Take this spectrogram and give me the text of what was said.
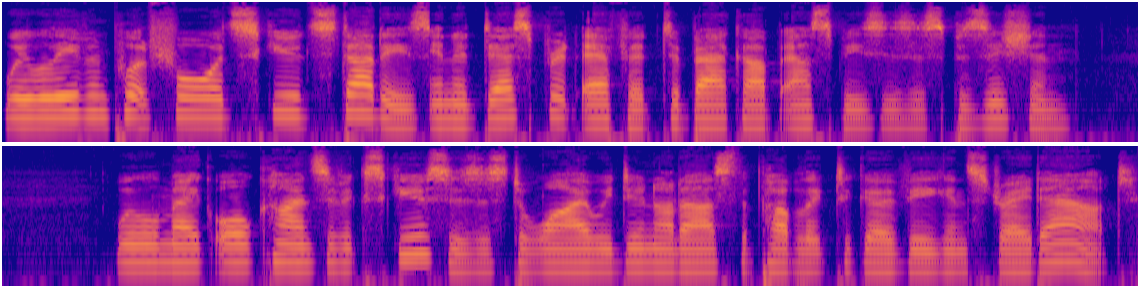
We will even put forward skewed studies in a desperate effort to back up our species' position. We will make all kinds of excuses as to why we do not ask the public to go vegan straight out.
